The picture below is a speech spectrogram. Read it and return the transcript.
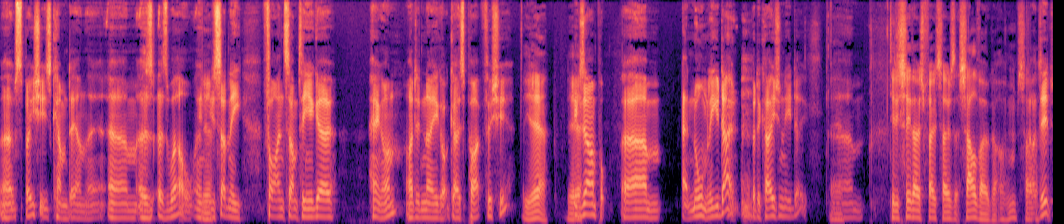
Uh, species come down there um, as as well, and you suddenly find something. You go, "Hang on, I didn't know you got ghost pipefish here." Yeah, yeah. Example, um, and normally you don't, but occasionally you do. Um, Did you see those photos that Salvo got of them? So I did.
